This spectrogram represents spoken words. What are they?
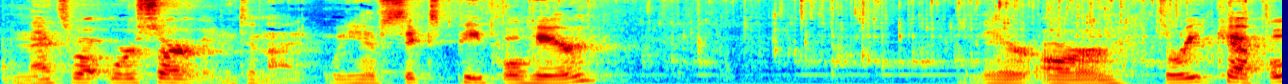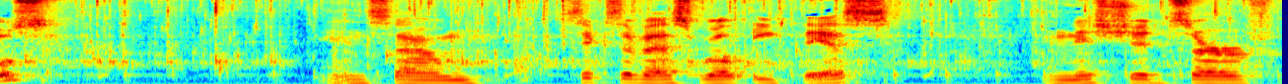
And that's what we're serving tonight. We have six people here. There are three couples, and so six of us will eat this, and this should serve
